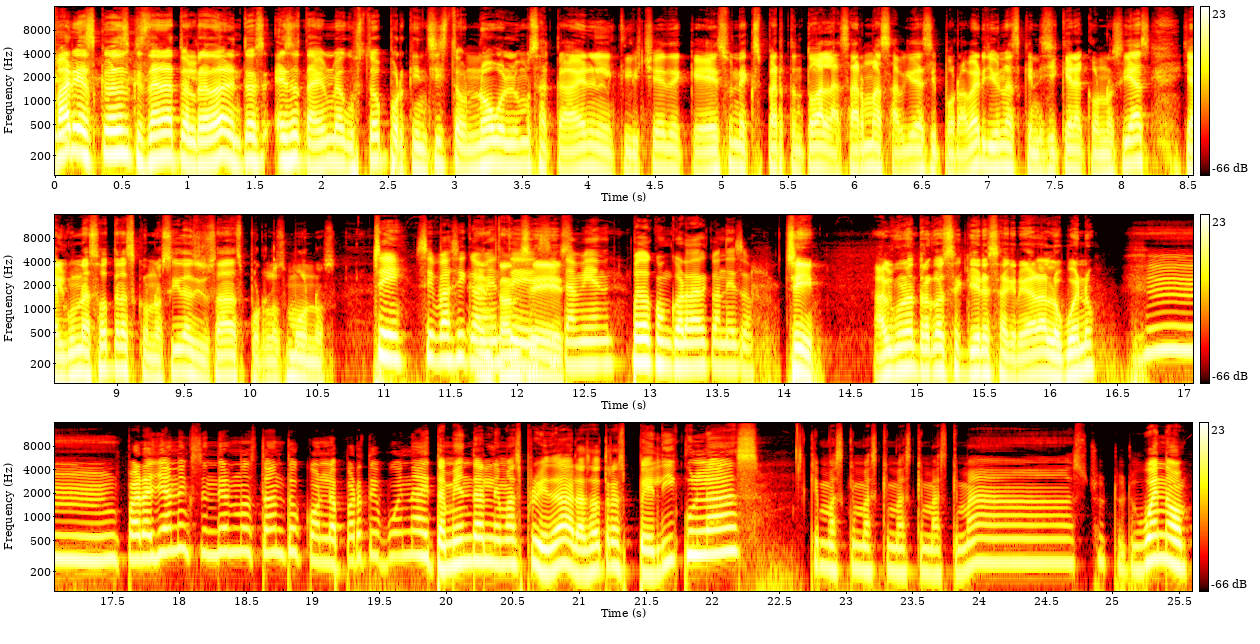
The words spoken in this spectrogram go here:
varias cosas que están a tu alrededor. Entonces, eso también me gustó porque, insisto, no volvemos a caer en el cliché de que es un experto en todas las armas sabidas y por haber y unas que ni siquiera conocías y algunas otras conocidas y usadas por los monos. Sí, sí, básicamente sí, también puedo concordar con eso. Sí. ¿Alguna otra cosa que quieres agregar a lo bueno? Mm, para ya no extendernos tanto con la parte buena y también darle más prioridad a las otras películas. ¿Qué más, qué más, qué más, qué más, qué más? Bueno,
